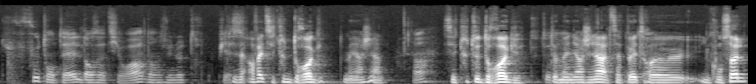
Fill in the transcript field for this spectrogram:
tu fous ton tel dans un tiroir, dans une autre pièce. Ça. En fait, c'est toute drogue de manière générale. Hein c'est toute drogue Toute de drogue. manière générale. Ça peut être euh, une console.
